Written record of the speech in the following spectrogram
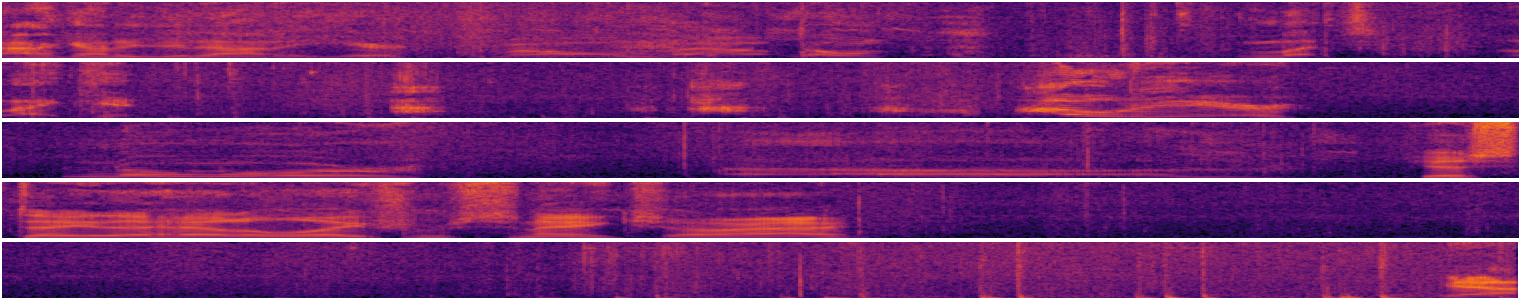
I gotta get out of here. Come on, pal. Don't much like it. I- I- out here. No more. Uh, Just stay the hell away from snakes, all right? Yeah.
